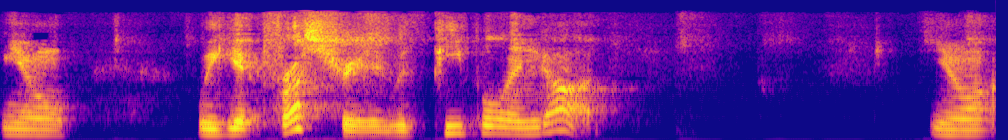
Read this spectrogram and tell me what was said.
you know, we get frustrated with people and God. You know,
